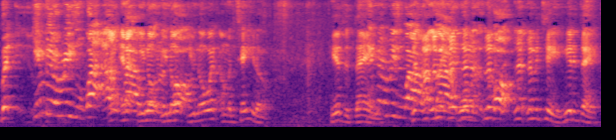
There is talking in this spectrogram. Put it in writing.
But Give me a reason why I would buy you know, you know, car. you know what? I'm gonna tell you though. Here's the thing. Give me a reason why Let- I uh, would let, buy a let, let, a car. let- let me tell you. Here's the thing.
